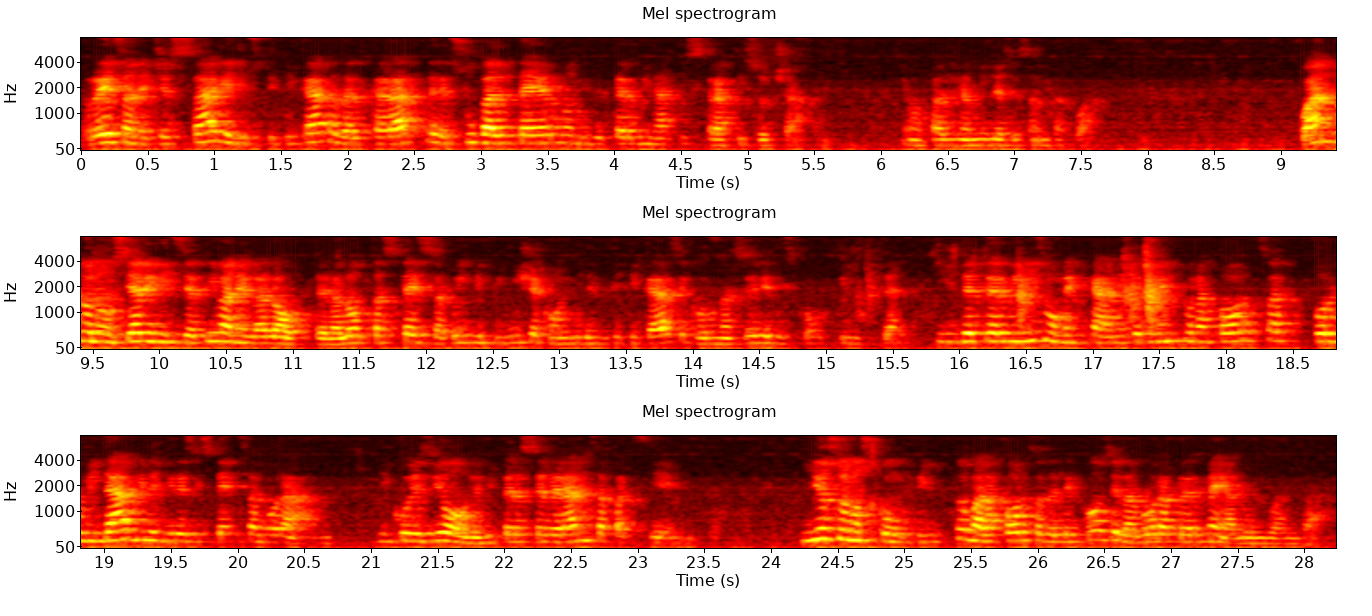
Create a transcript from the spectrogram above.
resa necessaria e giustificata dal carattere subalterno di determinati strati sociali. Siamo a pagina 1064. Quando non si ha l'iniziativa nella lotta e la lotta stessa quindi finisce con l'identificarsi con una serie di sconfitte, il determinismo meccanico diventa una forza formidabile di resistenza morale, di coesione, di perseveranza paziente. Io sono sconfitto, ma la forza delle cose lavora per me a lungo andare.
